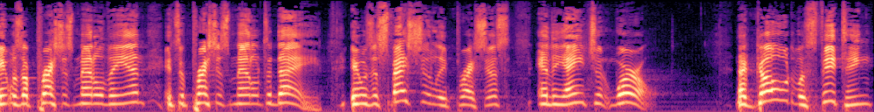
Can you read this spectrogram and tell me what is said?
It was a precious metal then. It's a precious metal today. It was especially precious in the ancient world. Now, gold was fitting.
